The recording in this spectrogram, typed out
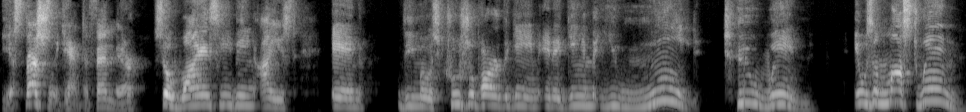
He especially can't defend there. So why is he being iced in the most crucial part of the game in a game that you need to win? It was a must win.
